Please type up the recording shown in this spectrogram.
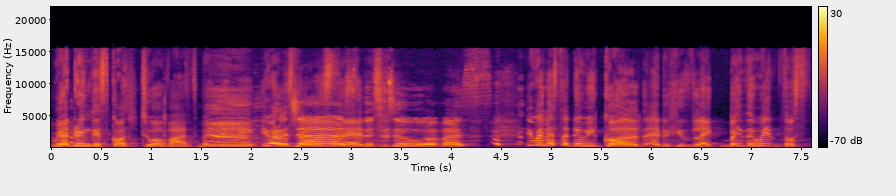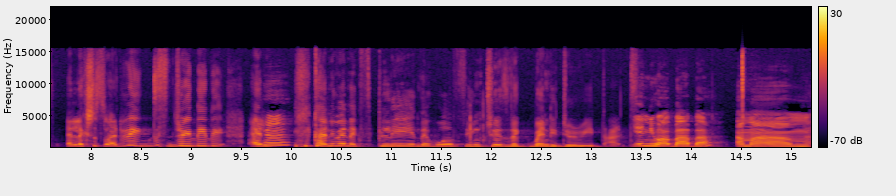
we are doing this course two of us, by the way. Even said, just the two of us even yesterday we called and he's like, by the way, those elections were rigged, this doing and he can even explain the whole thing to us. Like, when did you read that? ye ni wa baba ama um,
